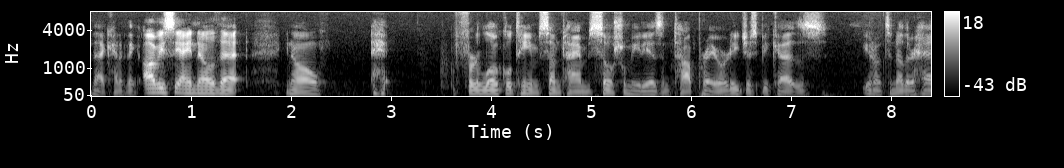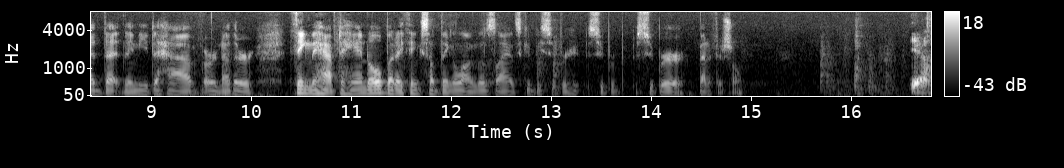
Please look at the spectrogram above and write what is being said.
that kind of thing. Obviously, I know that you know for local teams sometimes social media isn't top priority just because you know it's another head that they need to have or another thing they have to handle. But I think something along those lines could be super super super beneficial. Yeah.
